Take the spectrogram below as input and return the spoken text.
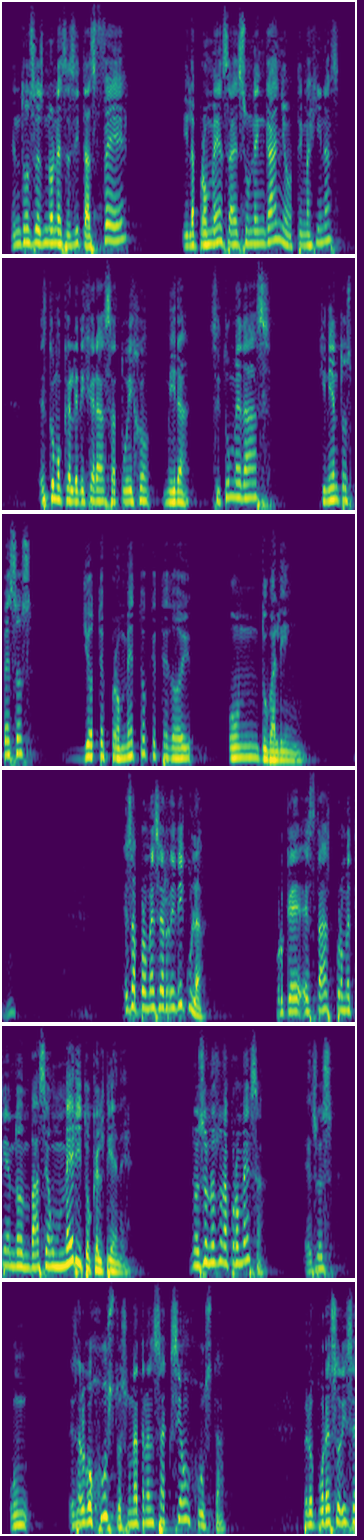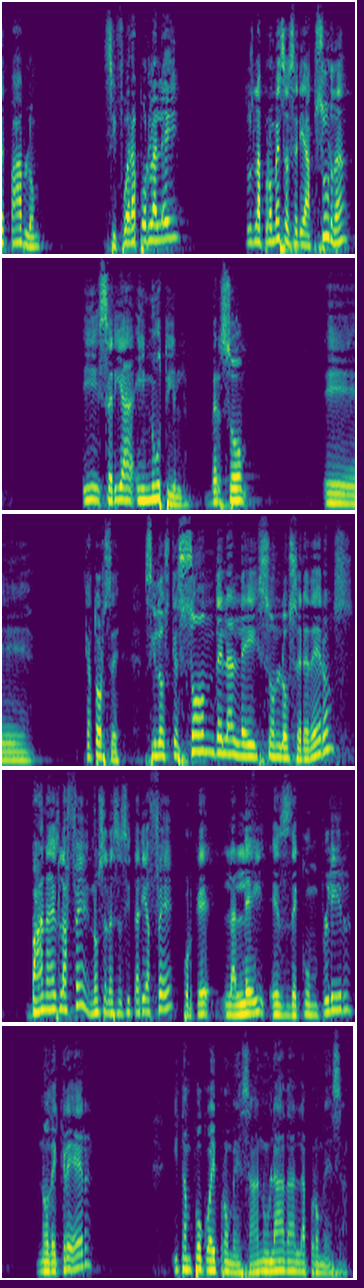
entonces no necesitas fe y la promesa es un engaño, ¿te imaginas? Es como que le dijeras a tu hijo, mira, si tú me das 500 pesos, yo te prometo que te doy un dubalín. Esa promesa es ridícula, porque estás prometiendo en base a un mérito que él tiene. No, eso no es una promesa, eso es, un, es algo justo, es una transacción justa. Pero por eso dice Pablo, si fuera por la ley, entonces la promesa sería absurda y sería inútil. Verso eh, 14. Si los que son de la ley son los herederos, vana es la fe. No se necesitaría fe porque la ley es de cumplir, no de creer. Y tampoco hay promesa, anulada la promesa.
